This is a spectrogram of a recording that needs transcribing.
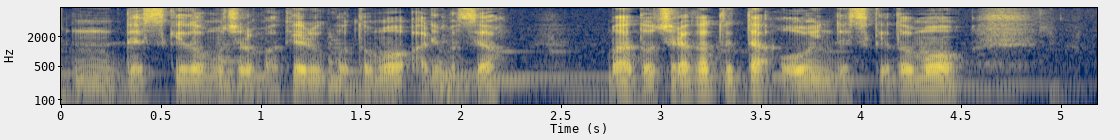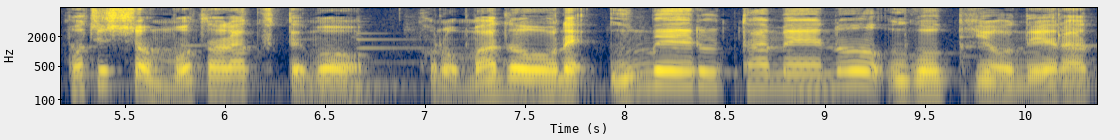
んですけどもちろん負けることもありますよ。まあどちらかといったら多いんですけどもポジション持たなくてもこの窓をね埋めるための動きを狙っ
